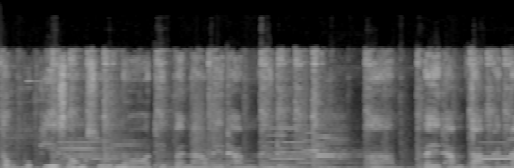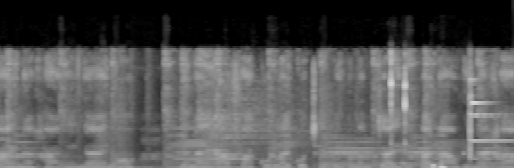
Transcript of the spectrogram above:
โต๊ะบุกีสองสูตรเนาะที่ป้านาวได้ทำให้ดู ไปทำตามกันได้นะคะง่ายๆเนาะยังไงฝากกดไลค์กดแชร์เป็นกำลังใจให้ป้านาวด้วยนะคะ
